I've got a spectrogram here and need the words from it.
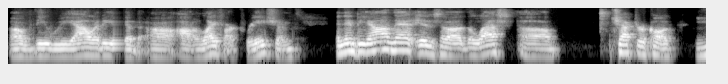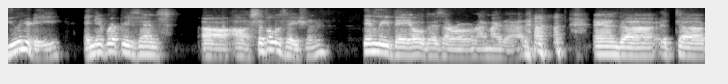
of the reality of uh, our life, our creation. And then beyond that is uh, the last uh, chapter called Unity, and it represents uh, civilization thinly veiled as our own, I might add. and uh, it uh,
